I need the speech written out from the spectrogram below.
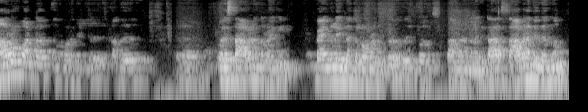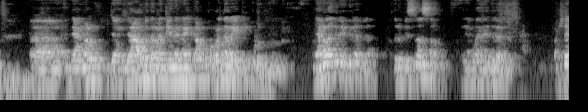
ആറോ വാട്ടർ എന്ന് പറഞ്ഞിട്ട് അത് ഒരു സ്ഥാപനം തുടങ്ങി. ബാങ്കുകളിൽ നിന്നൊക്കെ ലോൺ എടുത്ത്. അത് ഇപ്പോൾ സ്ഥാപനങ്ങൾ ആ സ്ഥാപനത്തിൽ നിന്നും ഞങ്ങൾ ജാർ വിതരണം ചെയ്യുന്നതിനേക്കാൾ കുറഞ്ഞ റേറ്റിൽ കൊടുക്കുന്നുണ്ട്. ഞങ്ങൾ അതിനെതിരല്ല അതൊരു ബിസിനസ്സാണ് ഞങ്ങൾ അതിനെതിരല്ല പക്ഷേ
